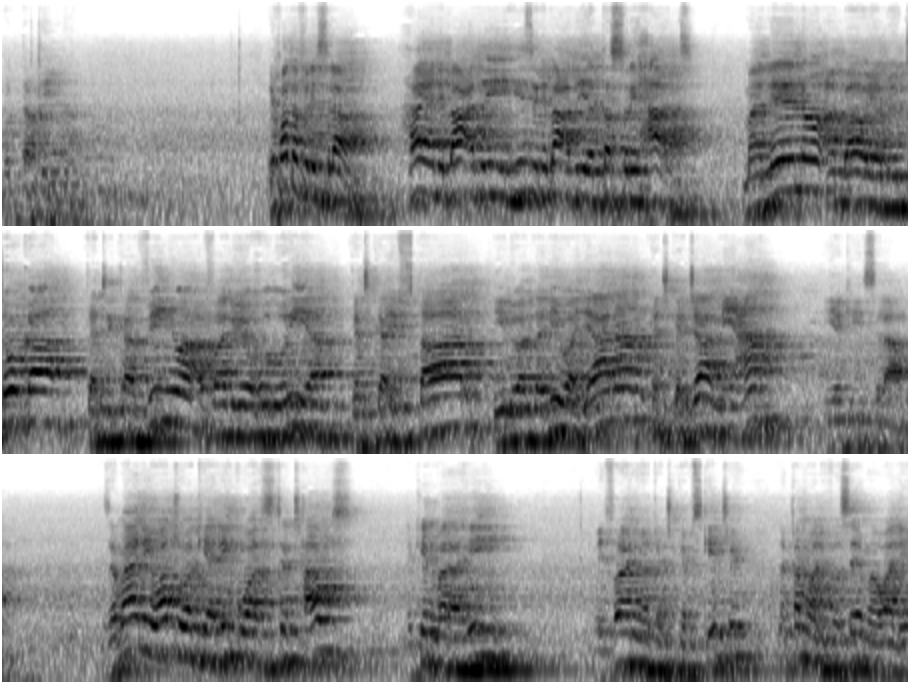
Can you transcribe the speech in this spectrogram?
muttaqina. Ikhwata fi Islam, haya ni baadhi, hizi ni baadhi ya tasrihat, maneno ambayo yametoka katika vinywa vilivyohudhuria katika iftar iliyoandaliwa jana katika jamia ya Kiislamu. Zamani watu wakialikwa State House, lakini mara hii imefanywa katika msikiti, na kama walivyosema wale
